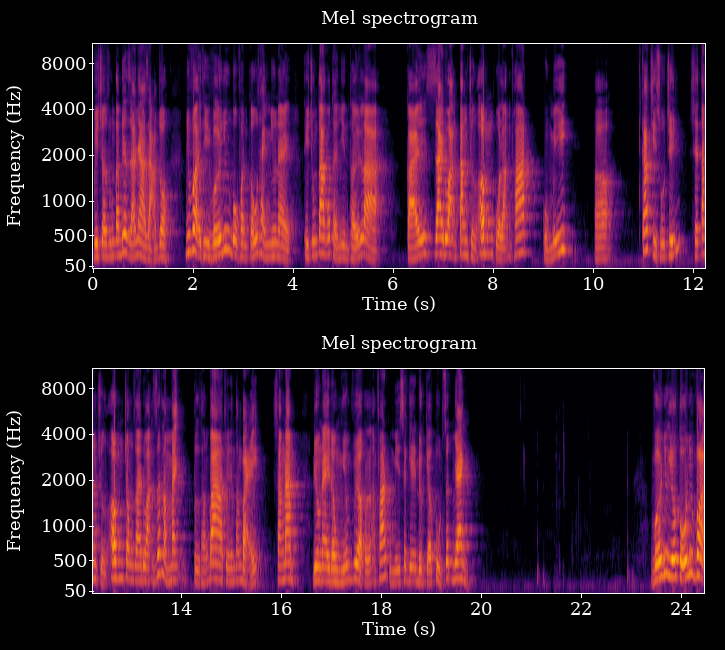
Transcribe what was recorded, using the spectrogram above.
Vì cho chúng ta biết giá nhà giảm rồi. Như vậy thì với những bộ phận cấu thành như này thì chúng ta có thể nhìn thấy là cái giai đoạn tăng trưởng âm của lạm phát của Mỹ à, các chỉ số chính sẽ tăng trưởng âm trong giai đoạn rất là mạnh từ tháng 3 cho đến tháng 7 sang năm. Điều này đồng nghĩa việc lạm phát của Mỹ sẽ được kéo tụt rất nhanh. Với những yếu tố như vậy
